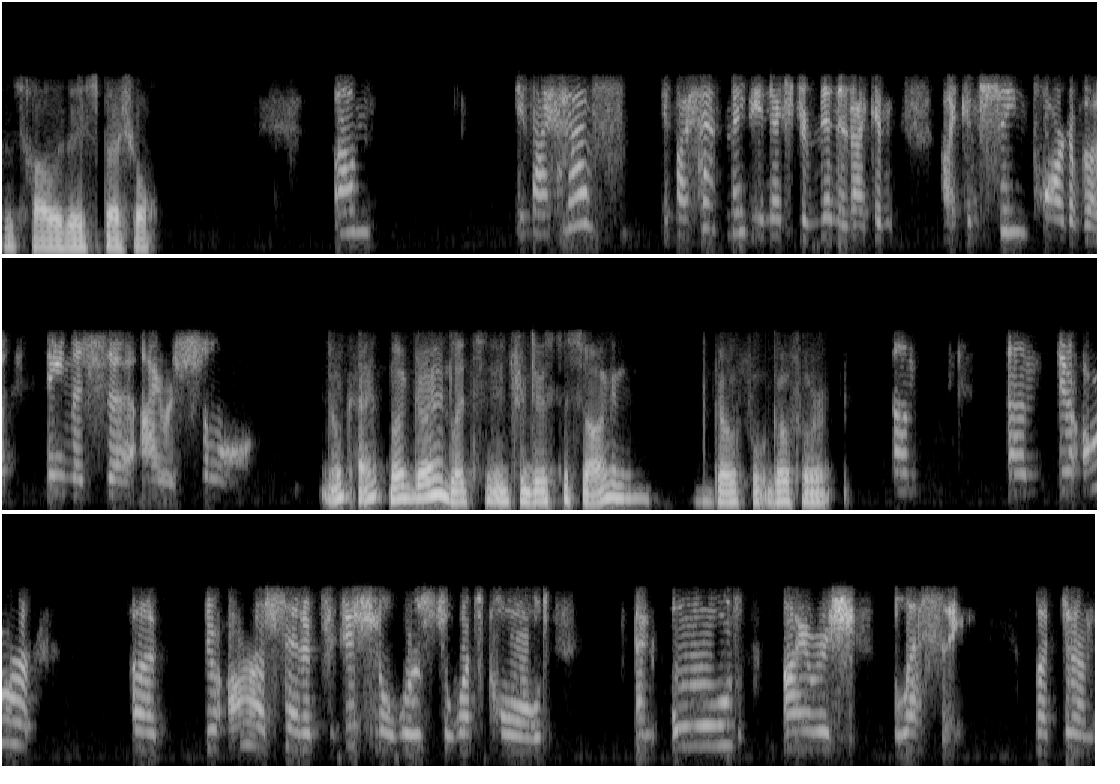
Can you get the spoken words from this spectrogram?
this holiday special. Um, if I have, if I have maybe an extra minute, I can, I can sing part of a famous uh, Irish song. Okay. Well, go ahead. Let's introduce the song and go for go for it. Um, um, there are, uh, there are a set of traditional words to what's called an old Irish blessing, but um,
